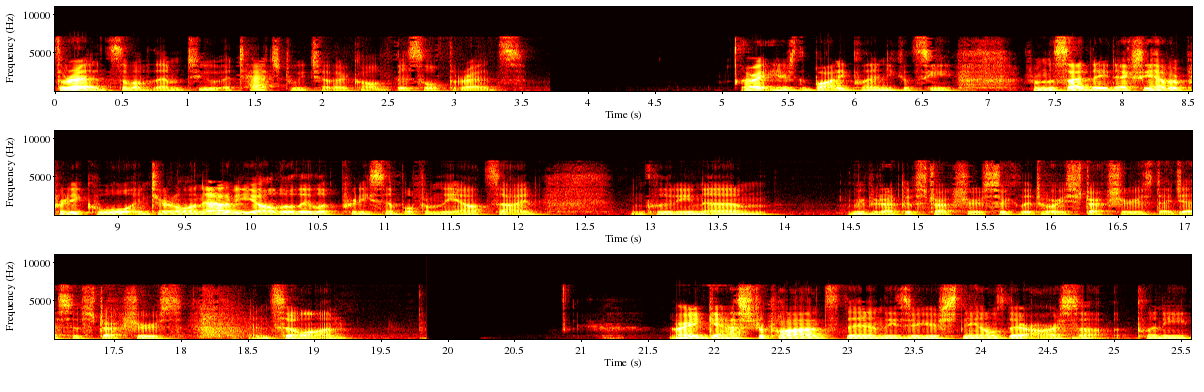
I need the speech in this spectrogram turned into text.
threads, some of them, to attach to each other called byssal threads. All right, here's the body plan. You can see from the side they actually have a pretty cool internal anatomy, although they look pretty simple from the outside, including um, reproductive structures, circulatory structures, digestive structures, and so on. All right, gastropods, then these are your snails. There are some, plenty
